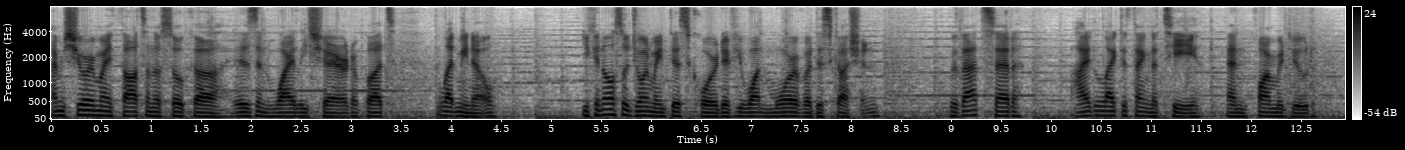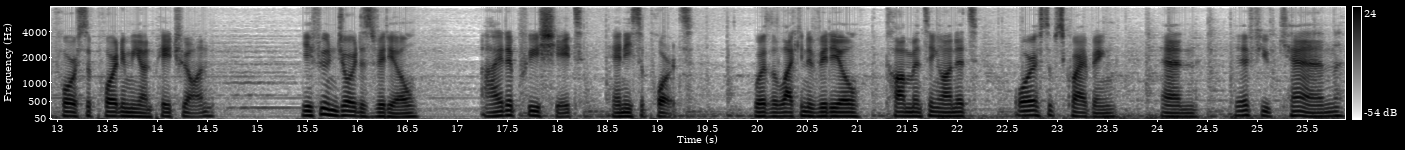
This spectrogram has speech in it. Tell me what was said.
I'm sure my thoughts on Ahsoka isn't widely shared, but let me know. You can also join my Discord if you want more of a discussion. With that said, I'd like to thank T and Farmer Dude for supporting me on Patreon. If you enjoyed this video, I'd appreciate any support, whether liking the video, commenting on it, or subscribing, and if you can,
